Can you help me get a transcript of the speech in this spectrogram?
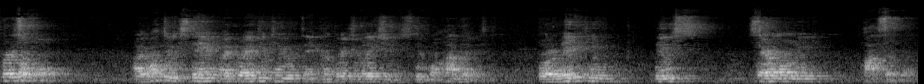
First of all, I want to extend my gratitude and congratulations to Mohammed for making this ceremony possible.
